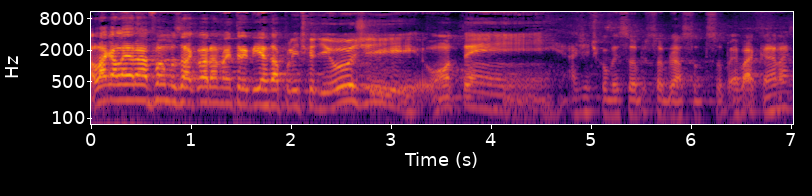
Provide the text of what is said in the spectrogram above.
Olá galera, vamos agora no Entre da Política de hoje. Ontem a gente conversou sobre um assunto super bacana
